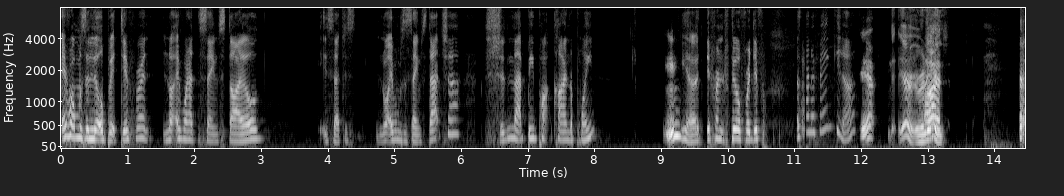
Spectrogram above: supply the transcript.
everyone was a little bit different. Not everyone had the same style. Is that just not everyone was the same stature? Shouldn't that be part, kind of point? Mm. You know, different feel for a different that kind of thing. You know, Yeah. yeah, it really I- is. I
